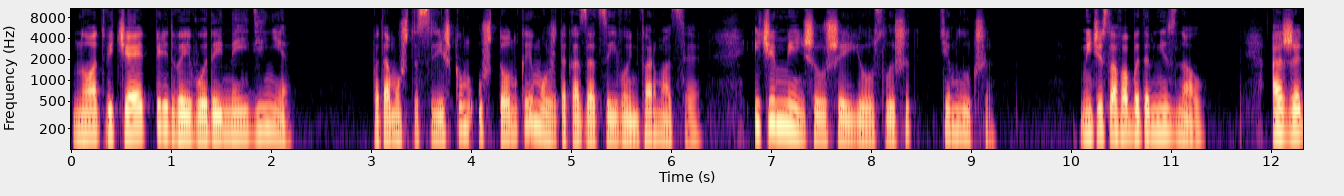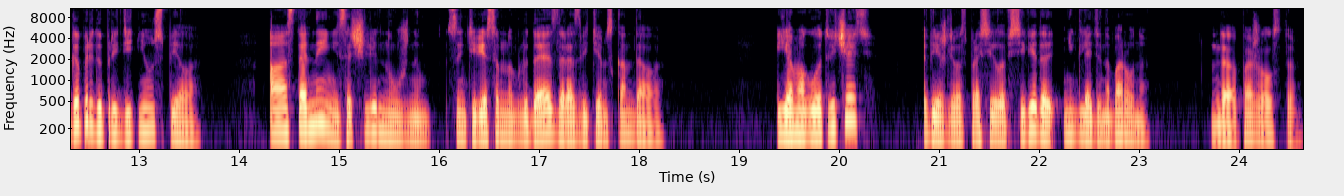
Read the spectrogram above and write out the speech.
но отвечает перед воеводой наедине, потому что слишком уж тонкой может оказаться его информация, и чем меньше ушей ее услышит, тем лучше. Мечислав об этом не знал, а Жега предупредить не успела, а остальные не сочли нужным, с интересом наблюдая за развитием скандала. «Я могу отвечать?» — вежливо спросила Всеведа, не глядя на барона. «Да, пожалуйста».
